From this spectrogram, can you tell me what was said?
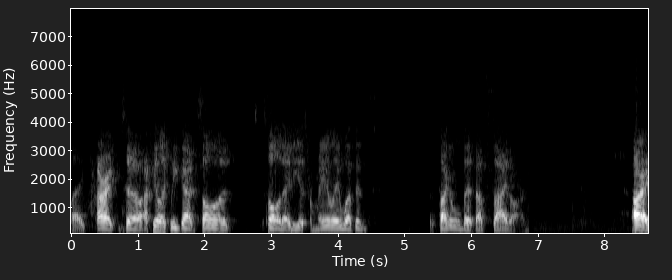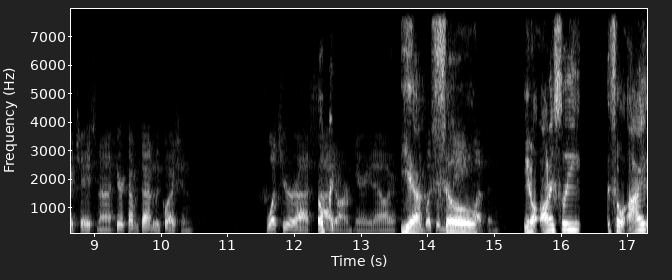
Like all right, so I feel like we got solid solid ideas for melee weapons. Let's talk a little bit about sidearm. All right, Chase. Now here comes down to the question: What's your uh, Okay. sidearm here? You know, Yeah. Like, what's your so main weapon? you know honestly so i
